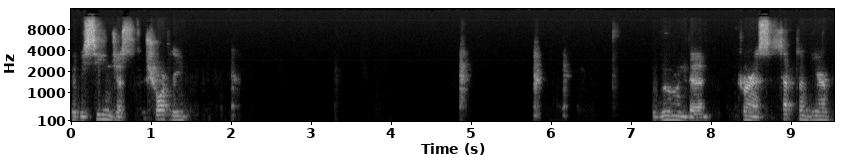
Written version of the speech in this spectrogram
will be seen just shortly. removing the Koerner septum here.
